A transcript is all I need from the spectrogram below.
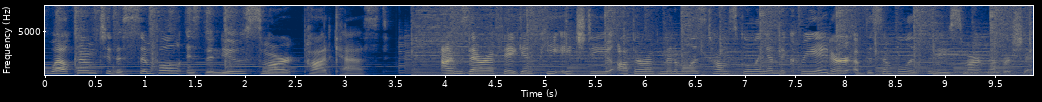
Welcome to the Simple is the New Smart podcast. I'm Zara Fagan, PhD, author of Minimalist Homeschooling, and the creator of the Simple is the New Smart membership.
